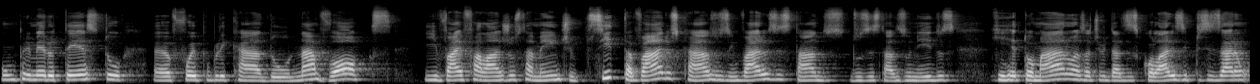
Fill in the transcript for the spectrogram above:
um primeiro texto eh, foi publicado na Vox e vai falar justamente, cita vários casos em vários estados dos Estados Unidos que retomaram as atividades escolares e precisaram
